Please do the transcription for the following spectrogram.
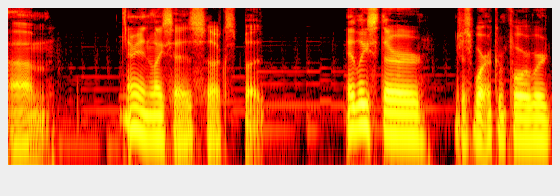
Um, I mean, like I said, it sucks, but at least they're just working forward.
